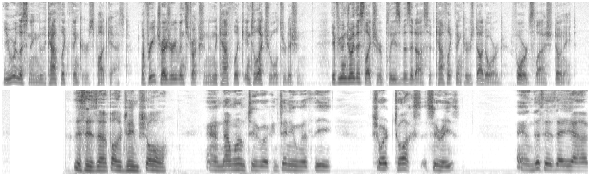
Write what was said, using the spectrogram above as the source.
You are listening to the Catholic Thinkers Podcast, a free treasury of instruction in the Catholic intellectual tradition. If you enjoy this lecture, please visit us at catholicthinkers.org forward slash donate. This is uh, Father James Schall, and I want to uh, continue with the short talks series. And this is a uh,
